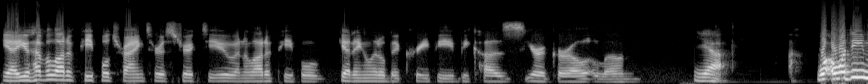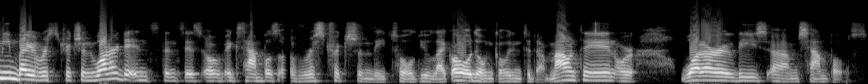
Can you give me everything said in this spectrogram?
yeah, you have a lot of people trying to restrict you and a lot of people getting a little bit creepy because you're a girl alone. Yeah. What, what do you mean by restriction? What are the instances of examples of restriction they told you? Like, oh, don't go into that mountain, or what are these um, samples?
